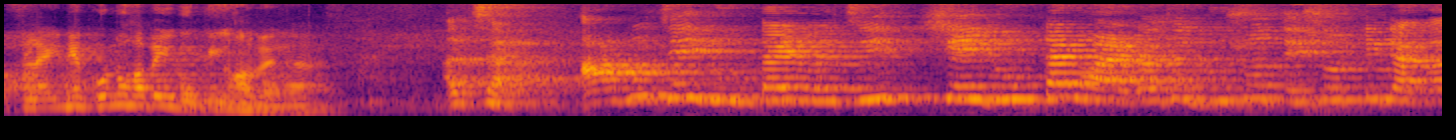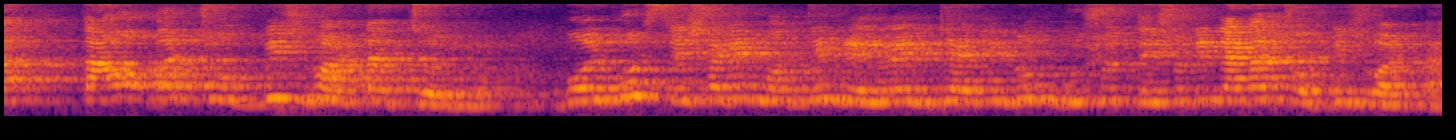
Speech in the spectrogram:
অফলাইনে কোনোভাবেই বুকিং হবে না। আচ্ছা আমি যেই রুমটায় রয়েছি সেই রুমটার ভাড়াটা হচ্ছে দুশো তেষট্টি টাকা তাও আবার চব্বিশ ঘণ্টার জন্য। বোলপুর স্টেশনের মধ্যে রেলওয়ে রিটায়ারিং রুম দুশো তেষট্টি টাকা চব্বিশ ঘণ্টা।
